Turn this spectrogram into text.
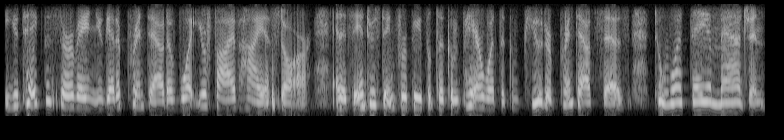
you take the survey and you get a printout of what your five highest are. And it's interesting for people to compare what the computer printout says to what they imagine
